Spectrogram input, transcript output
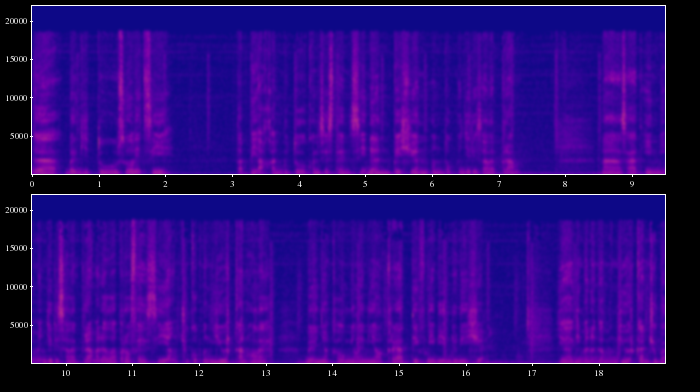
nggak begitu sulit sih, tapi akan butuh konsistensi dan passion untuk menjadi selebgram. Nah, saat ini menjadi selebgram adalah profesi yang cukup menggiurkan oleh banyak kaum milenial kreatif nih di Indonesia. Ya, gimana gak menggiurkan coba?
